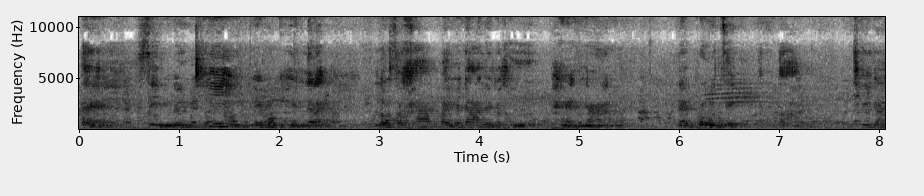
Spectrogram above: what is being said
แต่สิ่งหนึ่งที่เมย์มองเห็นและ เราจะข้ามไปไม่ได้เลยก็คือแผนงานและโปรเจกต์ต่างๆ ที่ได้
